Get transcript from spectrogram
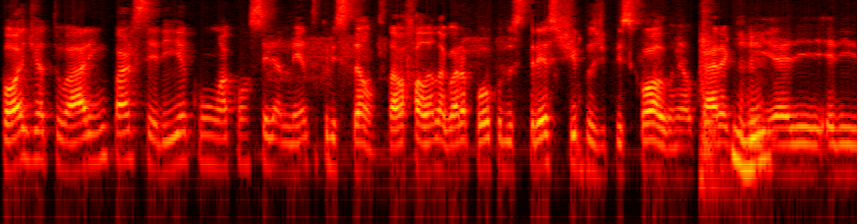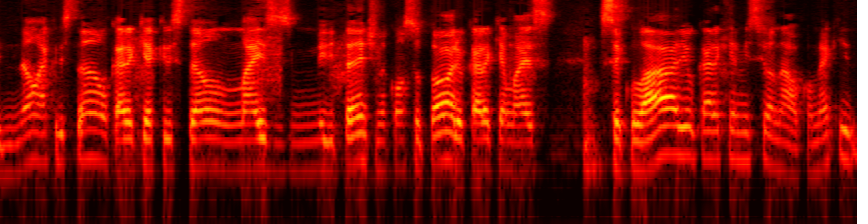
pode atuar em parceria com o aconselhamento cristão? Você estava falando agora há pouco dos três tipos de psicólogo, né? O cara que uhum. ele, ele não é cristão, o cara que é cristão mais militante no consultório, o cara que é mais secular e o cara que é missional. Como é que,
